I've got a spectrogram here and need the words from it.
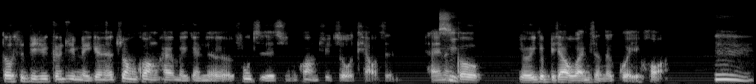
都是必须根据每个人的状况，还有每个人的肤质的情况去做调整，才能够有一个比较完整的规划。嗯，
